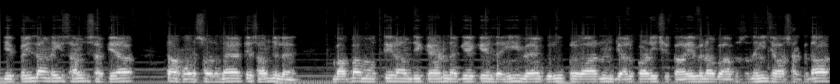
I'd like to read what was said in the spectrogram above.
ਜੇ ਪਹਿਲਾਂ ਨਹੀਂ ਸਮਝ ਸਕਿਆ ਤਾਂ ਹੁਣ ਸੁਣ ਲੈ ਤੇ ਸਮਝ ਲੈ। ਬਾਬਾ ਮੋਤੀ ਰਾਮ ਜੀ ਕਹਿਣ ਲੱਗੇ ਕਿ ਨਹੀਂ, ਮੈਂ ਗੁਰੂ ਪਰਿਵਾਰ ਨੂੰ ਜਲ ਪਾਣੀ ਛਕਾਏ ਬਿਨਾਂ ਵਾਪਸ ਨਹੀਂ ਜਾ ਸਕਦਾ,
